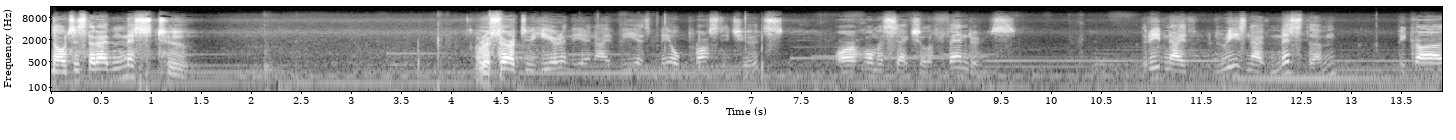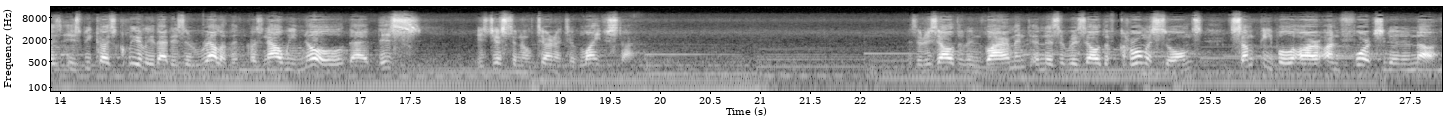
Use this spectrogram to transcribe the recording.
Notice that I've missed two. Referred to here in the NIV as male prostitutes or homosexual offenders. The reason I've, the reason I've missed them because is because clearly that is irrelevant because now we know that this is just an alternative lifestyle. As a result of environment and as a result of chromosomes, some people are unfortunate enough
